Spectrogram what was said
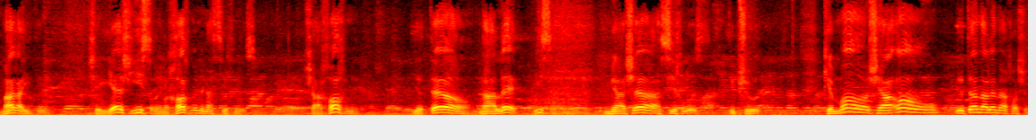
מה ראיתי? שיש ישרו עם החוכמה מן הסיכלוס, שהחוכמה יותר נעלה, ישרו, מאשר הסיכלוס, טיפשות, כמו שהאור יותר נעלה מהחושך.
